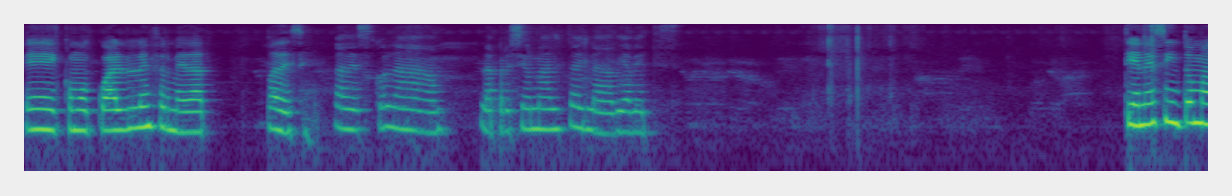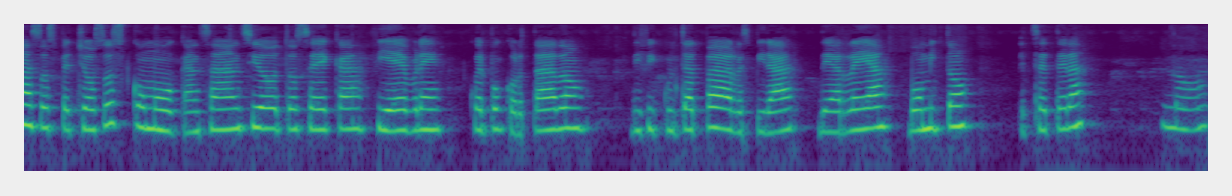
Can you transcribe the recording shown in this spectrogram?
Eh, ¿Como cuál enfermedad padece? Padezco la, la presión alta y la diabetes. Tiene síntomas sospechosos como cansancio, tos seca, fiebre, cuerpo cortado, dificultad para respirar, diarrea, vómito, etcétera. No,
